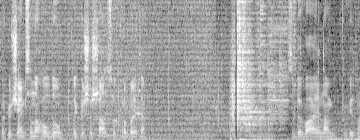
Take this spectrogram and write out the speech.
Переключаємося на голду, так більше шансу пробити. Збиває нам відповідно.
